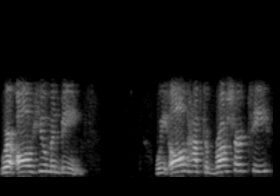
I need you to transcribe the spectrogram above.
We're all human beings. We all have to brush our teeth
